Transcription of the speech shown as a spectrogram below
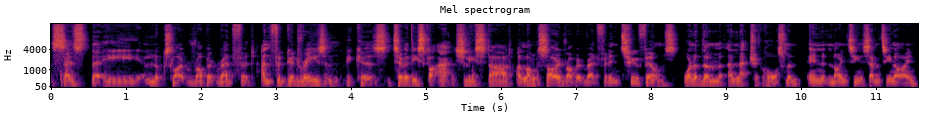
says that he looks like Robert Redford, and for good reason, because Timothy Scott actually starred alongside Robert Redford in two films. One of them, Electric Horseman, in 1979,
